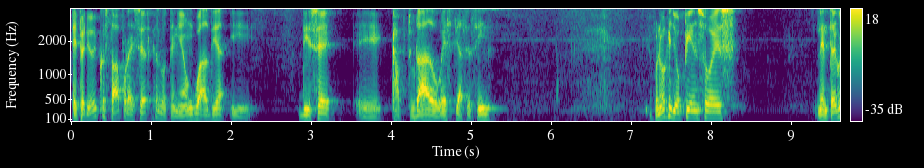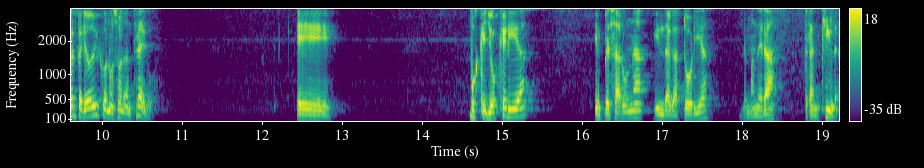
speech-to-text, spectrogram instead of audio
El periódico estaba por ahí cerca, lo tenía un guardia y dice, eh, capturado este asesino. Lo primero que yo pienso es, ¿le entrego el periódico o no se lo entrego? Eh, porque yo quería empezar una indagatoria de manera tranquila.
